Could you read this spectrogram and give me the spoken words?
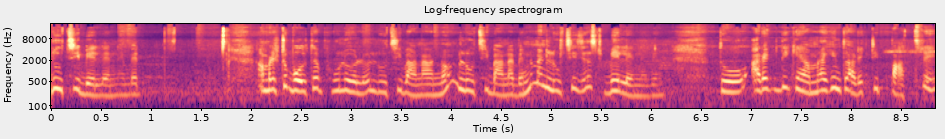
লুচি বেলে নেবেন। আমার একটু বলতে ভুল হলো, লুচি বানানো, লুচি বানাবেন মানে লুচি জাস্ট বেলে নেবেন। তো আরেক দিকে আমরা কিন্তু আরেকটি পাত্রে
